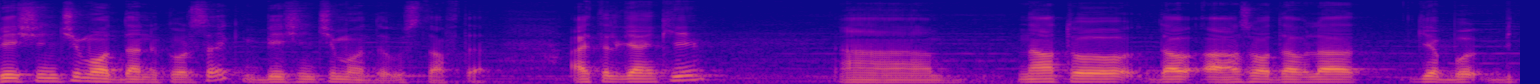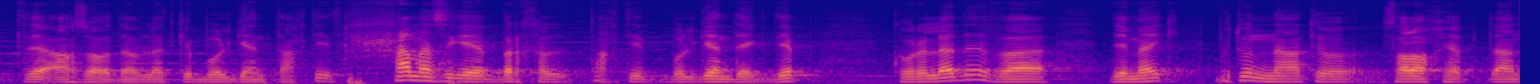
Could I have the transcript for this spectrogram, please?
beshinchi moddani ko'rsak beshinchi modda ustavda. Aytilganki nato a'zo davlatga bitta a'zo davlatga bo'lgan tahdid hammasiga bir xil tahdid bo'lgandek deb ko'riladi va demak butun nato salohiyatidan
